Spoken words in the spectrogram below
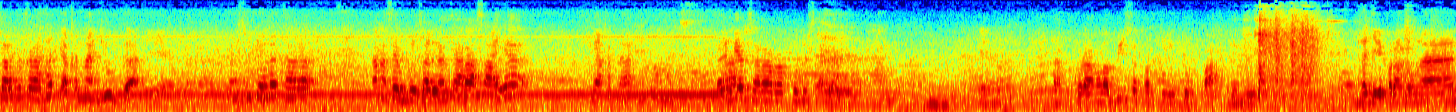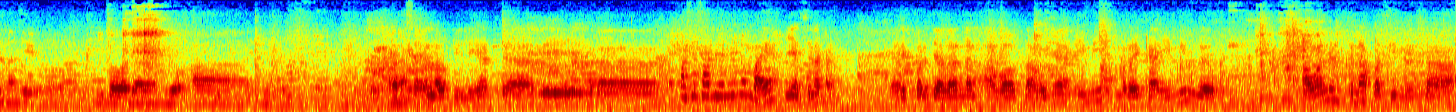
cara kekerasan nggak kena juga. Iya benar. ya sudah lah cara karena saya berusaha dengan cara saya nggak kena. Saya biar cara roh kudus aja nah kurang lebih seperti itu pak. Jadi bisa jadi perenungan nanti dibawa dalam doa karena saya kalau dilihat dari eh, pasti sambil minum pak ya Iya silakan. Dari perjalanan awal tahunnya ini mereka ini le- awalnya kenapa sih bisa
